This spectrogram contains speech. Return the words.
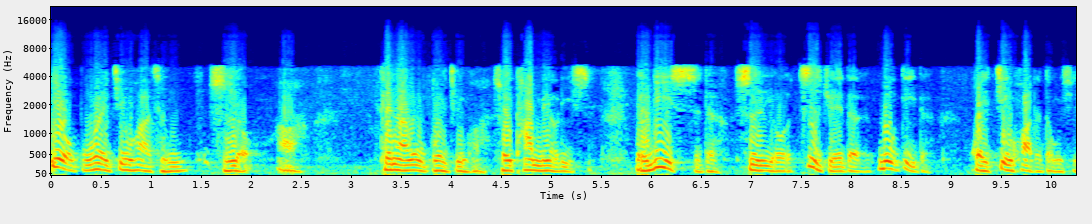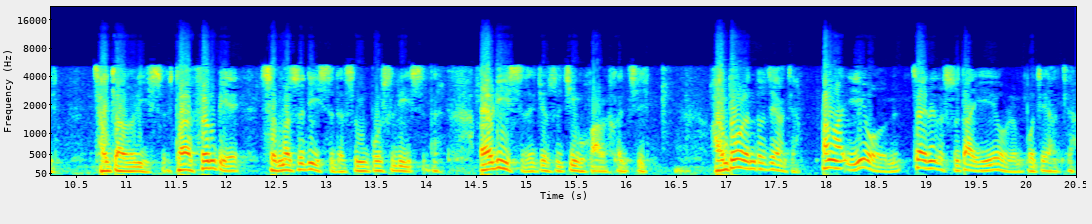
又不会进化成石油啊，天然物不会进化，所以它没有历史。有历史的是有自觉的目的的会进化的东西。才叫做历史，它分别什么是历史的，什么不是历史的，而历史的就是进化的痕迹。很多人都这样讲，当然也有人在那个时代也有人不这样讲，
